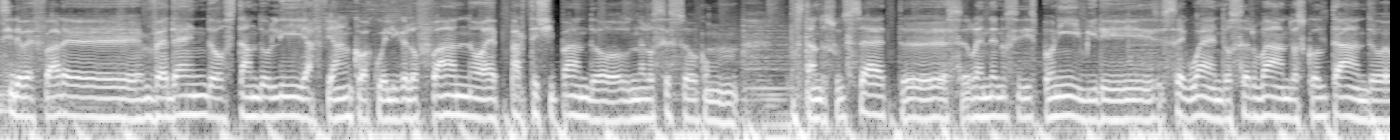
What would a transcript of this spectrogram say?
si deve fare vedendo, stando lì a fianco a quelli che lo fanno e partecipando nello stesso con, stando sul set, eh, rendendosi disponibili, seguendo, osservando, ascoltando,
